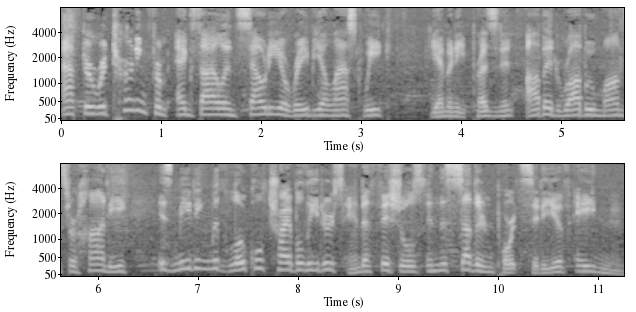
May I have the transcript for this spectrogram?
After returning from exile in Saudi Arabia last week, Yemeni President Abd Rabu Mansur Hadi is meeting with local tribal leaders and officials in the southern port city of Aden.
